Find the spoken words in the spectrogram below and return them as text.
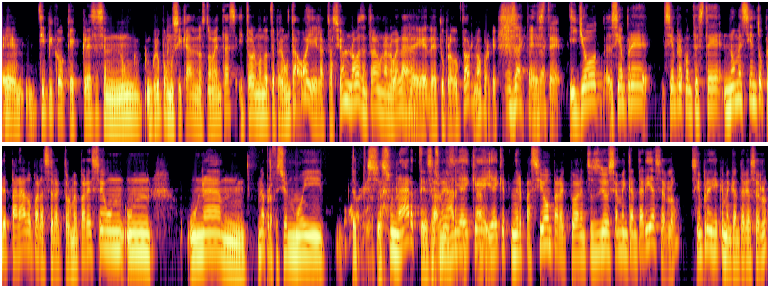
Eh, típico que creces en un grupo musical en los noventas y todo el mundo te pregunta, oye, ¿y la actuación no vas a entrar en una novela de, de tu productor, no? Porque Exacto, este, y yo siempre, siempre contesté, no me siento preparado para ser actor. Me parece un, un una, mm, Una profesión muy... es, es un arte, Es un ¿sabes? arte, y, hay que, claro. y hay que tener pasión para actuar. Entonces yo decía, me encantaría hacerlo. Siempre dije que me encantaría hacerlo,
